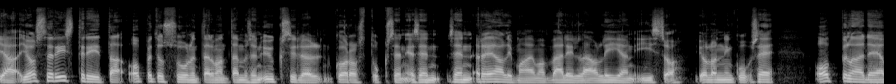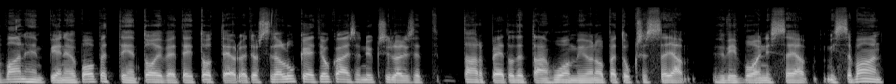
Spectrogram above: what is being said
Ja jos se ristiriita opetussuunnitelman tämmöisen yksilön korostuksen ja sen, sen reaalimaailman välillä on liian iso, jolloin niin kuin se oppilaiden ja vanhempien ja jopa opettajien toiveet ei toteudu. Että jos siellä lukee, että jokaisen yksilölliset tarpeet otetaan huomioon opetuksessa ja hyvinvoinnissa ja missä vaan,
